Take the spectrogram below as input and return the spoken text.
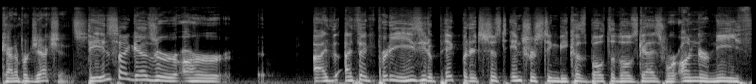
kind of projections. The inside guys are, are I, I think pretty easy to pick, but it's just interesting because both of those guys were underneath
